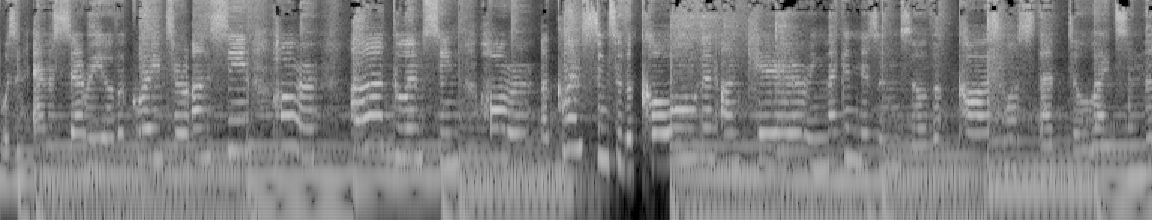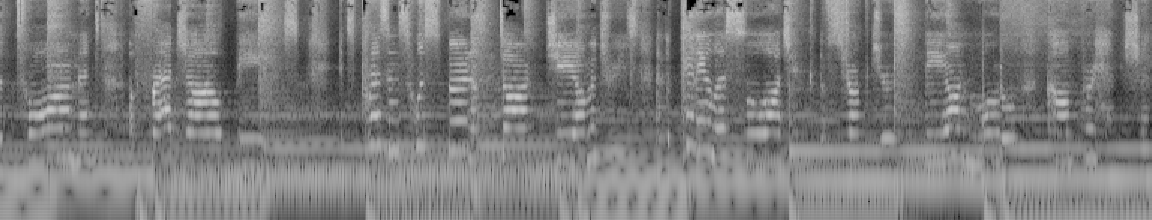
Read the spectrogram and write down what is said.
Was an emissary of a greater unseen horror A glimpsing horror, a glimpse into the cold and uncaring mechanisms of a cosmos That delights in the torment of fragile beings. Its presence whispered of dark geometries And the pitiless logic of structures beyond mortal comprehension.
